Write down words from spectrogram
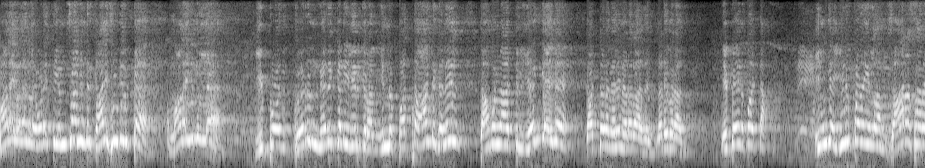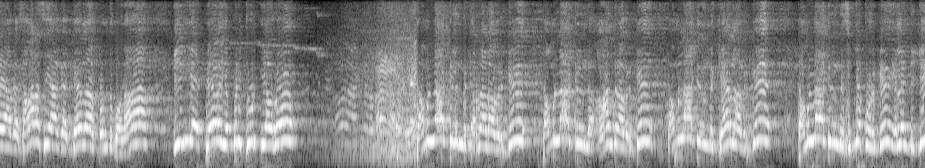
மலை வளங்களை உடைத்து இம்சான் என்று காலி செய்து விட்ட மழையும் இல்ல. இப்போது பெரும் நெருக்கடியில் இருக்கிறோம். இன்னும் பத்து ஆண்டுகளில் தமிழ்நாட்டில் எங்கேயுமே கட்டட வேலை நடராது நடைபெறாது. இப்ப ஏற்பட்டான் இங்க இருப்பதையெல்லாம் சாரசாரையாக சாரசையாக கேரளா கொண்டு போனா இங்கே தேவை எப்படி பூர்த்தியாகும்? தமிழ்நாட்டிலிருந்து கர்நாடகாவிற்கு தமிழ்நாட்டிலிருந்து ஆந்திராவிற்கு தமிழ்நாட்டிலிருந்து கேரளாவிற்கு தமிழ்நாட்டிலிருந்து சிங்கப்பூருக்கு எல்என்டிக்கு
